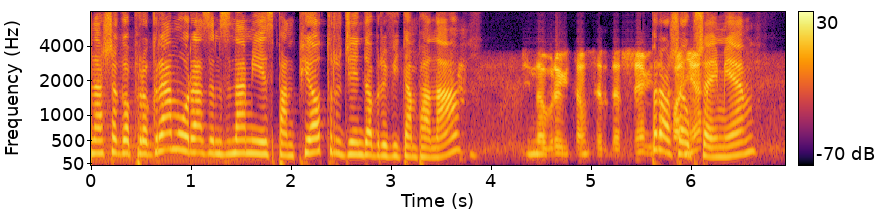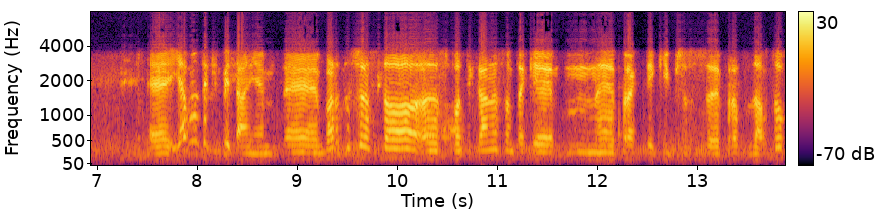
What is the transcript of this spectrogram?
naszego programu. Razem z nami jest pan Piotr. Dzień dobry, witam pana. Dzień dobry, witam serdecznie. Witam Proszę panie. uprzejmie. E, Ja mam takie pytanie. E, Bardzo często spotykane są takie mm, e, praktyki przez pracodawców,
